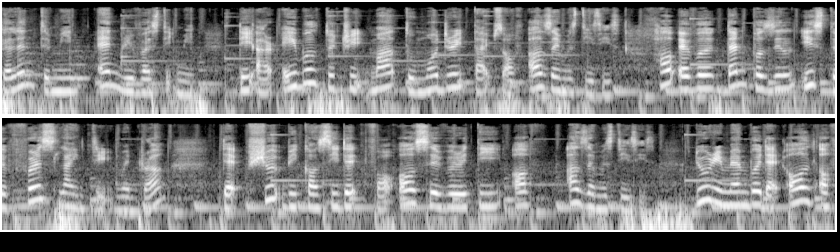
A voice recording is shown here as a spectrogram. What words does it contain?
galantamine, and rivastigmine. They are able to treat mild to moderate types of Alzheimer's disease. However, donepezil is the first-line treatment drug that should be considered for all severity of Alzheimer's disease. Do remember that all of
